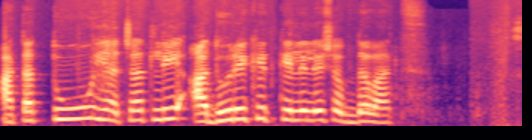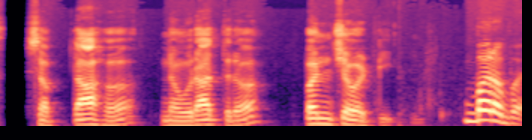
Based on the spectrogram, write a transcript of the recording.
आता तू ह्याच्यातली अधोरेखित केलेले शब्द वाच. सप्ताह नवरात्र पंचवटी. बरोबर.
